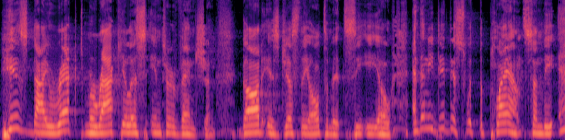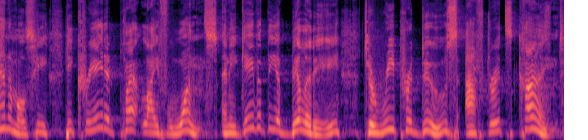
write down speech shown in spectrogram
his direct miraculous intervention. God is just the ultimate CEO. And then he did this with the plants and the animals. He, he created plant life once and he gave it the ability to reproduce after its kind.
